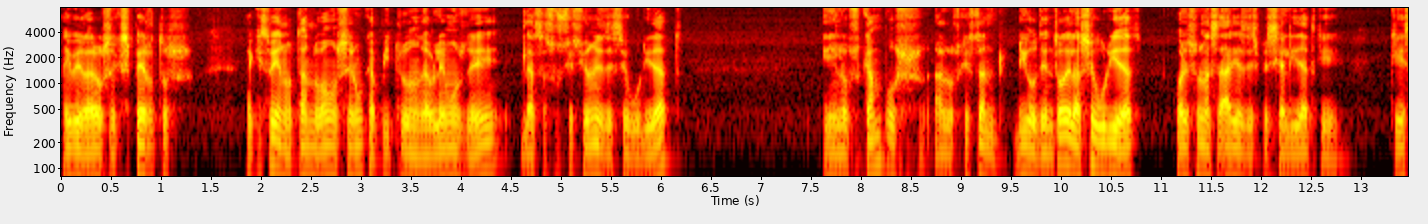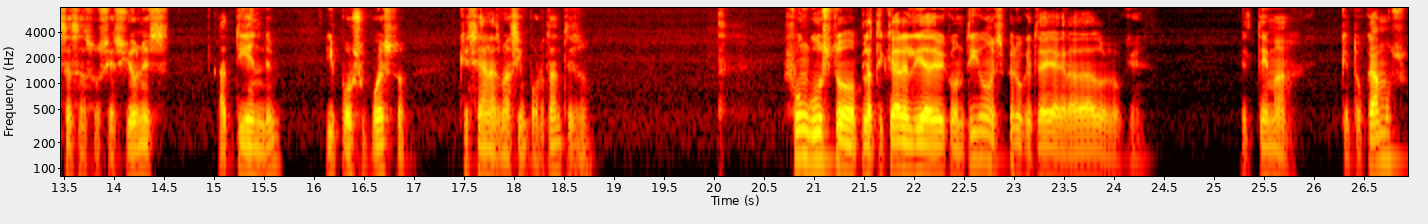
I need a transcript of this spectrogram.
Hay verdaderos expertos. Aquí estoy anotando, vamos a hacer un capítulo donde hablemos de las asociaciones de seguridad en los campos a los que están, digo, dentro de la seguridad, cuáles son las áreas de especialidad que, que esas asociaciones atienden y por supuesto que sean las más importantes, ¿no? Fue un gusto platicar el día de hoy contigo. Espero que te haya agradado lo que el tema que tocamos.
